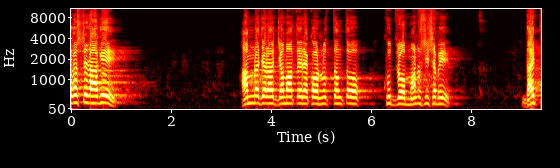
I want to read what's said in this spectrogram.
আগস্টের আগে আমরা যারা জামাতের এখন অত্যন্ত ক্ষুদ্র মানুষ হিসাবে দায়িত্ব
